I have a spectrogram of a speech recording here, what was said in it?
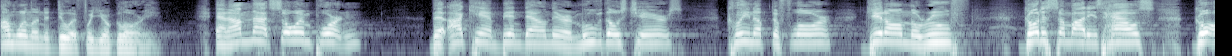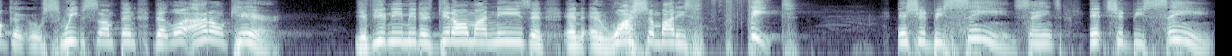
I'm willing to do it for your glory. And I'm not so important that I can't bend down there and move those chairs, clean up the floor, get on the roof, go to somebody's house, go sweep something that Lord, I don't care. If you need me to get on my knees and, and, and wash somebody's feet, it should be seen, saints. It should be seen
